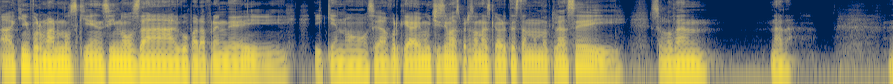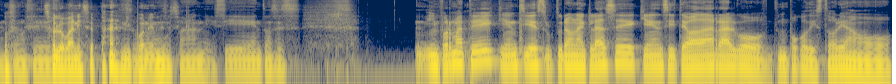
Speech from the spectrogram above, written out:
Hay que informarnos quién sí nos da algo para aprender y, y quién no. O sea, porque hay muchísimas personas que ahorita están dando clase y solo dan nada. Entonces, Solo van y se paran y ponen van y se música. paran y sí, entonces infórmate quién sí estructura una clase, quién sí te va a dar algo, un poco de historia o,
